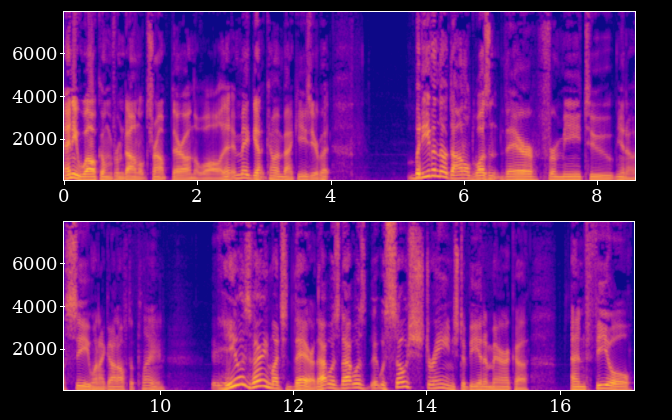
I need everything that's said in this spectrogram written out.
any welcome from Donald Trump there on the wall. It made coming back easier, but but even though Donald wasn't there for me to, you know, see when I got off the plane, he was very much there. That was that was it was so strange to be in America and feel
